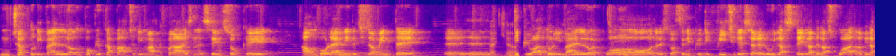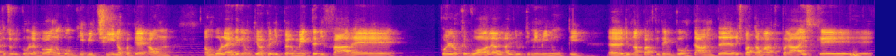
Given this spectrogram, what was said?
un certo livello è un po' più capace di Mark Price, nel senso che ha un ball handling decisamente eh, di più alto livello e può sì. nelle situazioni più difficili essere lui la stella della squadra, di là che giochi con LeBron o con chi vicino, perché ha un, ha un ball handling e un tiro che gli permette di fare quello che vuole agli ultimi minuti eh, di una partita importante rispetto a Mark Price che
